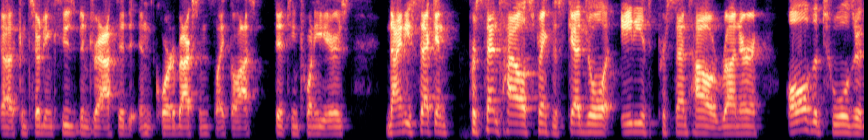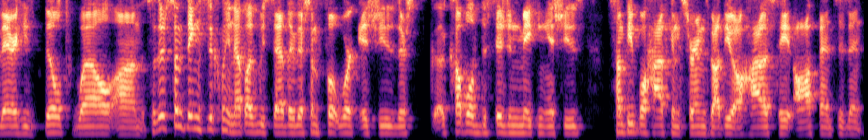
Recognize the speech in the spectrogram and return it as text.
uh, considering who's been drafted in quarterback since like the last 15, 20 years. 92nd percentile strength of schedule, 80th percentile runner. All the tools are there. He's built well. Um, so there's some things to clean up, like we said. Like there's some footwork issues. There's a couple of decision making issues. Some people have concerns about the Ohio State offense isn't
